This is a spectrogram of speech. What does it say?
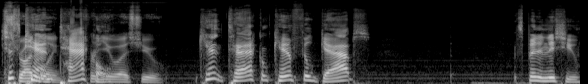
Just struggling can't tackle. for USU. can't tackle, can't fill gaps. It's been an issue.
